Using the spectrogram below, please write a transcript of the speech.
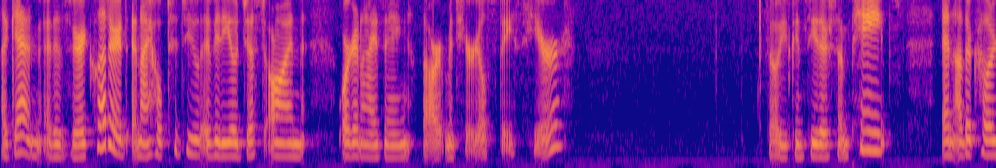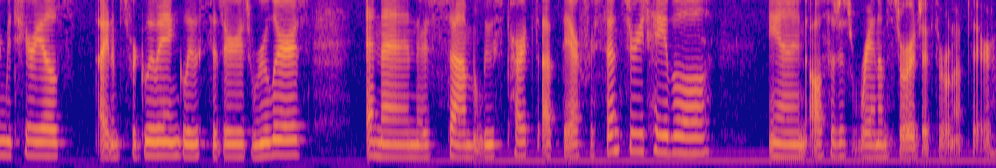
Again, it is very cluttered and I hope to do a video just on organizing the art material space here. So you can see there's some paints and other coloring materials, items for gluing, glue, scissors, rulers, and then there's some loose parts up there for sensory table and also just random storage I've thrown up there.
